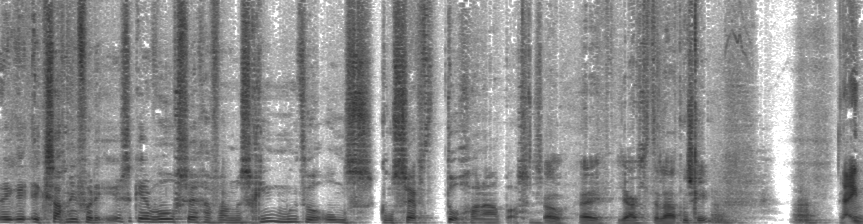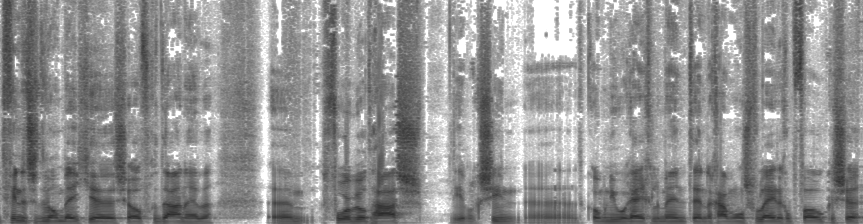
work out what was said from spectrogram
ik, ik zag nu voor de eerste keer Wolf zeggen van misschien moeten we ons concept toch gaan aanpassen. Zo, hey, jaartje te laat misschien. Ja, ik vind dat ze het wel een beetje zelf gedaan hebben. Ehm, voorbeeld Haas, die hebben we gezien. eh, er komen nieuwe reglementen en daar gaan we ons volledig op focussen.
